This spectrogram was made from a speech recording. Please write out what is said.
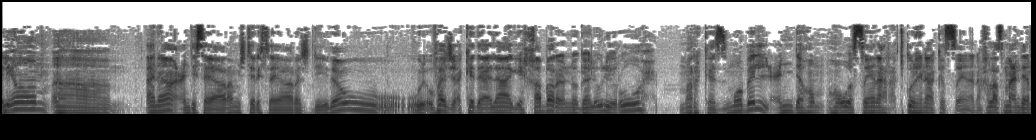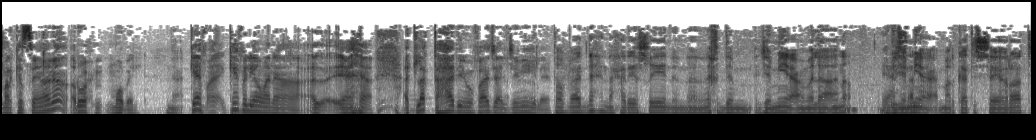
اليوم آه، أنا عندي سيارة مشتري سيارة جديدة وفجأة كده ألاقي خبر إنه قالوا لي روح مركز موبل عندهم هو الصيانة راح تكون هناك الصيانة خلاص ما عندنا مركز صيانة روح موبل نعم. كيف كيف اليوم أنا يعني أتلقى هذه المفاجأة الجميلة طبعا نحن حريصين ان نخدم جميع عملائنا بجميع سلام. ماركات السيارات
